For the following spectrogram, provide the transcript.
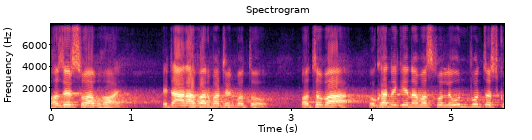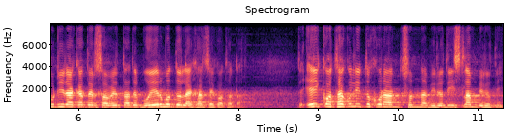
হজের সোয়াব হয়, এটা আরাফার মাঠের মতো। অথবা ওখানে গিয়ে নামাজ পড়লে উনপঞ্চাশ কোটি রাকাতের সবে তাদের বইয়ের মধ্যে লেখা আছে কথাটা। তো এই কথাগুলি তো কোরআন সন্না বিরোধী, ইসলাম বিরোধী,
